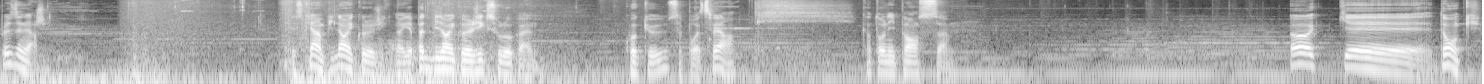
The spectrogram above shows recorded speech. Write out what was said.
Plus d'énergie. Est-ce qu'il y a un bilan écologique? Non, il n'y a pas de bilan écologique sous l'eau quand même. Quoique, ça pourrait se faire. hein. Quand on y pense. Ok. Donc.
